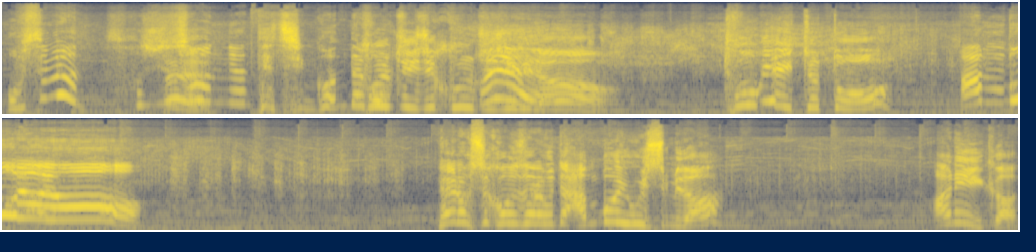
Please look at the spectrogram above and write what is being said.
없으면 서지수 네. 언니한테 진 건데 뭐. 쿨지지 쿨지지 네. 그냥. 투 게이트 또 안 보여요. 페럭스 건설하는데 안 보이고 있습니다. 아니, 그러니까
